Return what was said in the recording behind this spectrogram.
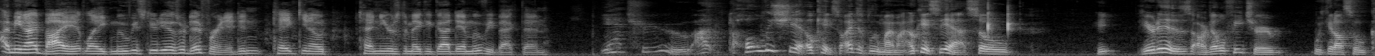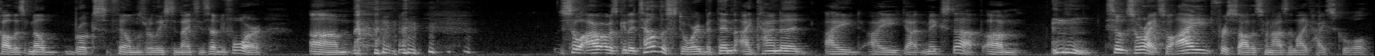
I mean, I buy it. Like, movie studios are different. It didn't take, you know, 10 years to make a goddamn movie back then. Yeah, true. I, holy shit. Okay, so I just blew my mind. Okay, so yeah, so he, here it is, our double feature. We could also call this Mel Brooks films released in 1974. Um, so I, I was going to tell the story, but then I kind of I I got mixed up. Um, so so right, so I first saw this when I was in like high school.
